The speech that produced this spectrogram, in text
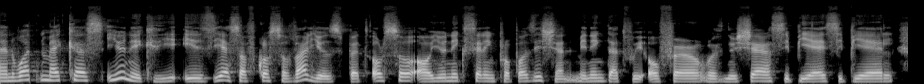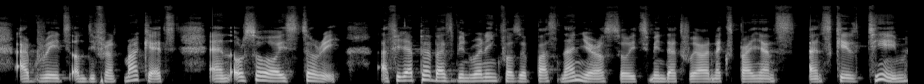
And what makes us unique is, yes, of course, our values, but also our unique selling proposition, meaning that we offer revenue share, CPA, CPL, hybrids on different markets, and also our history. Affiliate Pub has been running for the past nine years, so it means that we are an experienced and skilled team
